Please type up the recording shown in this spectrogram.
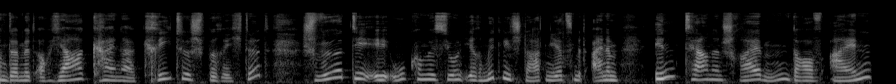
Und damit auch ja keiner kritisch berichtet, schwört die EU-Kommission ihre Mitgliedstaaten jetzt mit einem internen Schreiben darauf ein,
